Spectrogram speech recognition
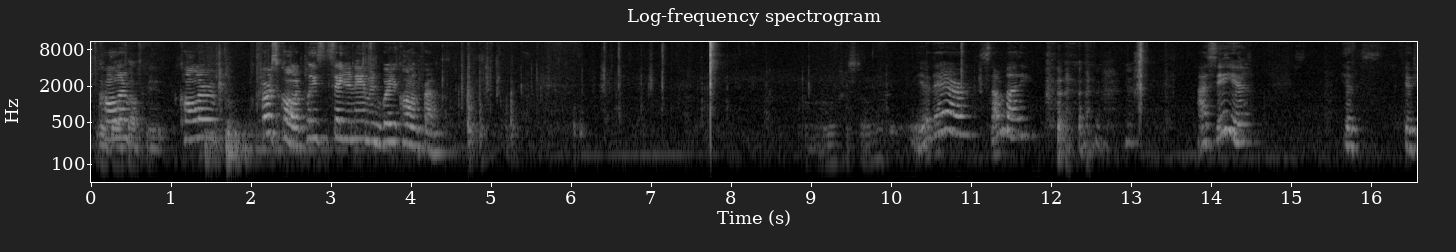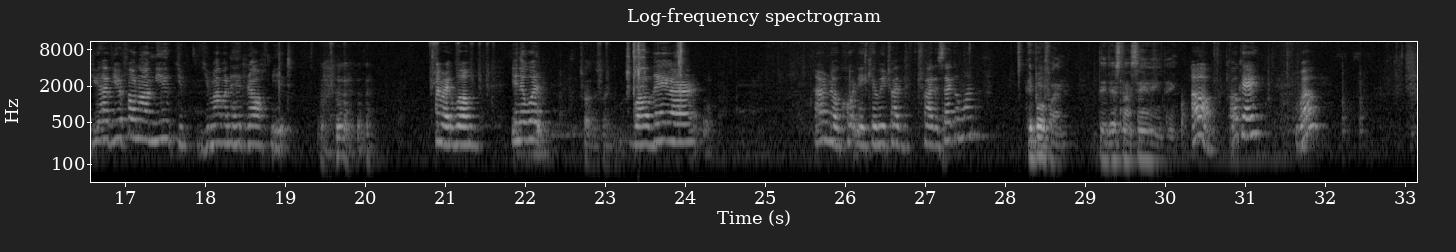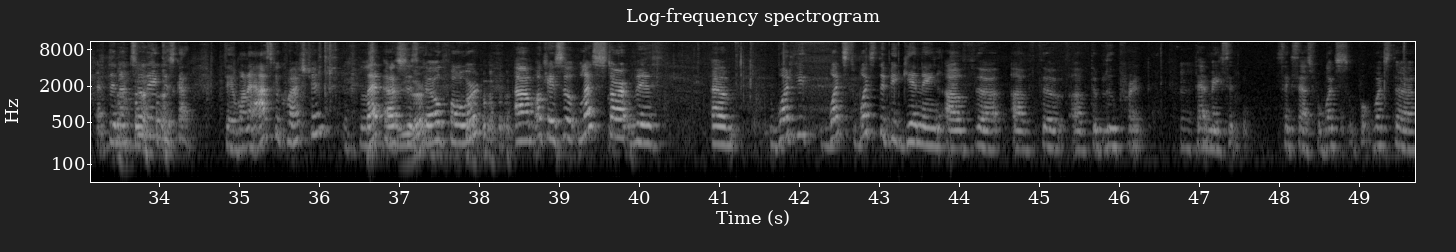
Oh, Caller? both off mute. caller, first caller, please say your name and where you're calling from. You're there, somebody. I see you. If if you have your phone on mute, you, you might want to hit it off mute. All right. Well, you know what? Try the second one. While they are, I don't know, Courtney. Can we try try the second one? They both fine. They're just not saying anything. Oh, okay. Well, then until they just got, they want to ask a question, let us just go forward. Um, okay, so let's start with, um, what do you, what's, what's the beginning of the, of the, of the blueprint that makes it successful? What's, what's the,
